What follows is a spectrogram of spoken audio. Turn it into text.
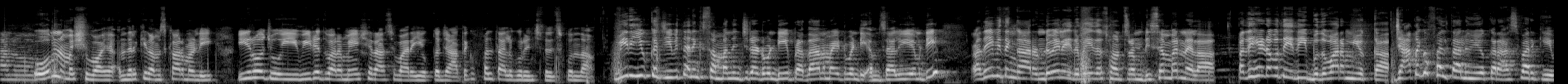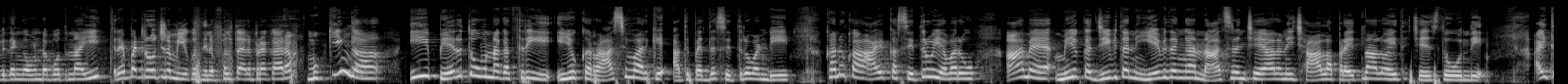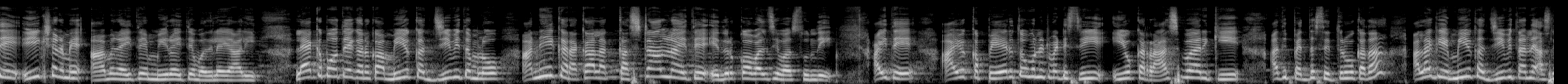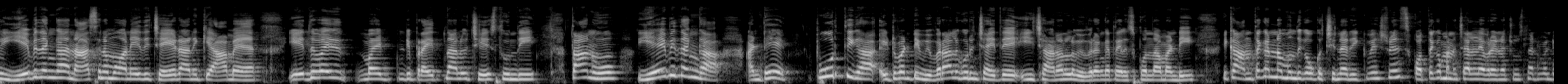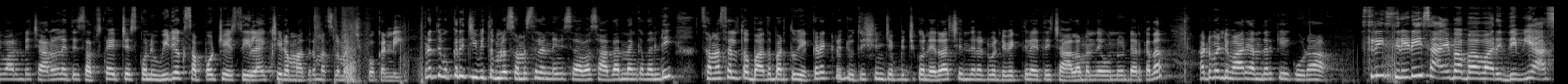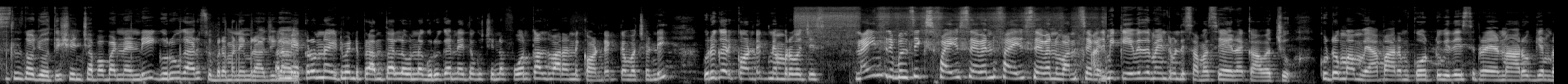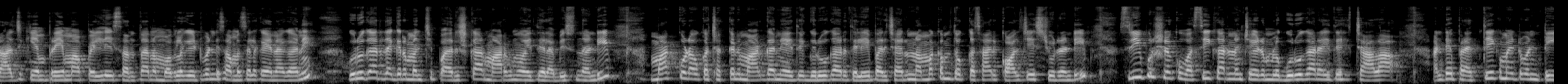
ఓం నమ శివాయ. అందరికీ నమస్కారం అండి. ఈ రోజు ఈ వీడియో ద్వారా మేషరాశి వారి యొక్క జాతక ఫలితాల గురించి తెలుసుకుందాం. వీరి యొక్క జీవితానికి సంబంధించినటువంటి ప్రధానమైనటువంటి అంశాలు ఏమిటి? అదేవిధంగా రెండు వేల ఇరవై ఐదో సంవత్సరం డిసెంబర్ నెల పదిహేడవ తేదీ బుధవారం యొక్క జాతక ఫలితాలు ఈ యొక్క రాశి వారికి ఏ విధంగా ఉండబోతున్నాయి? రేపటి రోజున మీ యొక్క దిన ఫలితాల ప్రకారం ముఖ్యంగా ఈ పేరుతో ఉన్న స్త్రీ ఈ యొక్క రాశి వారికి అతిపెద్ద శత్రువు అండి. కనుక ఆ యొక్క శత్రువు ఎవరు? ఆమె మీ యొక్క జీవితాన్ని ఏ విధంగా నాశనం చేయాలని చాలా ప్రయత్నాలు అయితే చేస్తూ ఉంది. అయితే ఈ క్షణమే ఆమెనైతే మీరైతే వదిలేయాలి. లేకపోతే కనుక మీ యొక్క జీవితంలో అనేక రకాల కష్టాలను అయితే ఎదుర్కోవాల్సి వస్తుంది. అయితే ఆ యొక్క పేరుతో ఉన్నటువంటి స్త్రీ ఈ యొక్క రాశి వారికి అది పెద్ద శత్రువు కదా? అలాగే మీ యొక్క జీవితాన్ని అసలు ఏ విధంగా నాశనము అనేది చేయడానికి ఆమె ఏదైనా ప్రయత్నాలు చేస్తుంది తాను ఏ విధంగా అంటే పూర్తిగా ఇటువంటి వివరాల గురించి అయితే ఈ ఛానల్లో వివరంగా తెలుసుకుందామండి. ఇక అంతకన్నా ముందుగా ఒక చిన్న రిక్వెస్ట్ ఫ్రెండ్స్ కొత్తగా మన ఛానల్ ఎవరైనా చూసినటువంటి వారు ఉంటే ఛానల్ అయితే సబ్స్క్రైబ్ చేసుకొని వీడియోకి సపోర్ట్ చేసి లైక్ చేయడం మాత్రం అసలు మర్చిపోకండి. ప్రతి ఒక్కరి జీవితంలో సమస్యలు అనేవి సర్వసాధారణం కదండి. సమస్యలతో బాధపడుతూ ఎక్కడెక్కడ జ్యోతిష్యం చెప్పించుకొని నిరాశ చెందినటువంటి వ్యక్తులు అయితే చాలామంది ఉండి ఉంటారు కదా. అటువంటి వారి అందరికీ కూడా శ్రీ షిరిడి సాయిబాబా వారి దివ్య ఆశీస్సులతో జ్యోతిష్యం చెప్పబడినండి. గురువు గారు సుబ్రహ్మణ్యం రాజు గారు. ఎక్కడున్న ఇటువంటి ప్రాంతాల్లో ఉన్న గురుగారిని అయితే ఒక చిన్న ఫోన్ కాల్ ద్వారా కాంటాక్ట్ అవ్వచ్చండి. గురుగారి కాంటాక్ట్ నెంబర్ వచ్చేసి nine triple six five seven five seven one seven. మీకు ఏ విధమైనటువంటి సమస్య అయినా కావచ్చు. కుటుంబం వ్యాపారం కోర్టు విదేశీ ప్రయాణం ఆరోగ్యం రాజకీయం ప్రేమ పెళ్ళి సంతానం మొదలగు ఎటువంటి సమస్యలకైనా కానీ గురుగారి దగ్గర మంచి పరిష్కార మార్గం అయితే లభిస్తుందండి. మాకు కూడా ఒక చక్కని మార్గాన్ని అయితే గురువుగారు తెలియపరిచారు. నమ్మకంతో ఒక్కసారి కాల్ చేసి చూడండి. స్త్రీ పురుషులకు వశీకరణం చేయడంలో గురువుగారు అయితే చాలా అంటే ప్రత్యేకమైనటువంటి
